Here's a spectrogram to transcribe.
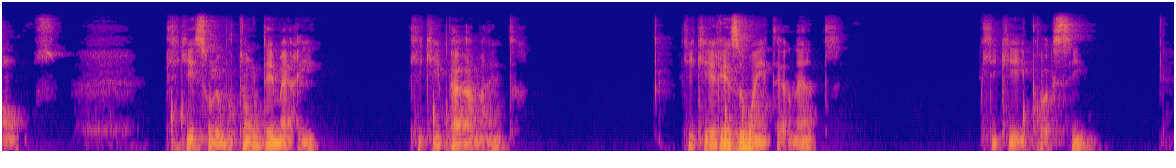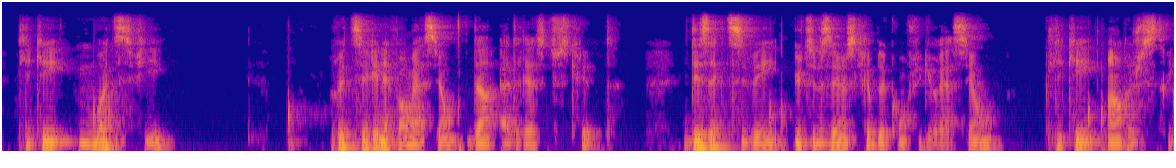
11. Cliquez sur le bouton Démarrer, cliquez Paramètres, cliquez Réseau Internet, cliquez Proxy, cliquez Modifier, retirer l'information dans Adresse du script, désactiver Utiliser un script de configuration, cliquez Enregistrer.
